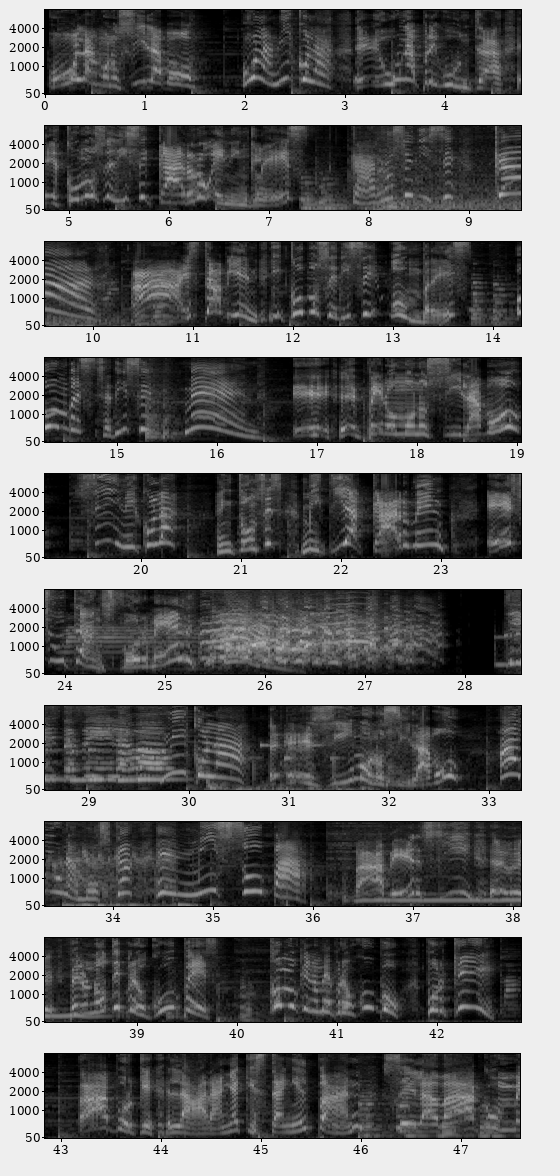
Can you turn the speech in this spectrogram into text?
Hola, monosílabo. Hola, Nicola. Eh, una pregunta. Eh, ¿Cómo se dice carro en inglés? Carro se dice car. Ah, está bien. ¿Y cómo se dice hombres? Hombres se dice men. Eh, eh, ¿Pero monosílabo? Sí, Nicola. Entonces, ¿mi tía Carmen es un transformer? Chistasílabo. sí, monosílabo. Hay una mosca en mi sopa. A ver, sí. eh, pero no te preocupes. ¿Cómo que no me preocupo? ¿Por qué? Ah, porque la araña que está en el pan se la va a comer.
